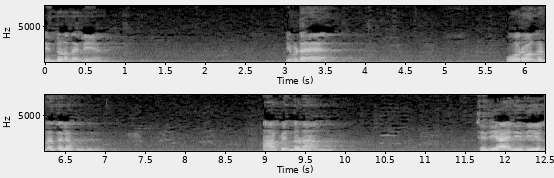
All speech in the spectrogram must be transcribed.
പിന്തുണ തന്നെയാണ്. ഇവിടെ ഓരോ ഘട്ടത്തിലും ആ പിന്തുണ ശരിയായ രീതിയിൽ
